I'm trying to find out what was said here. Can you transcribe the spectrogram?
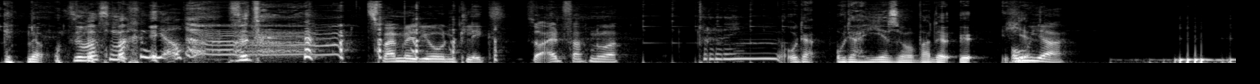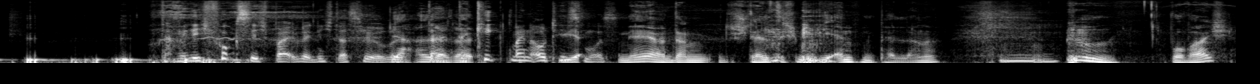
Genau. Sowas machen die auch. So, zwei Millionen Klicks. So einfach nur. Oder, oder hier so, warte. Hier. Oh ja. Da werde ich fuchsig bei, wenn ich das höre. Ja, Alter, da, da da- kickt mein Autismus. Ja, ja, dann stellt sich mir die Entenpelle, ne? Wo war ich?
